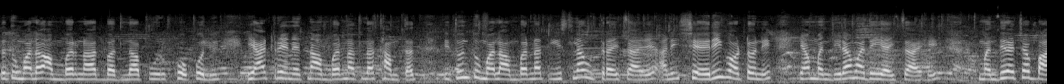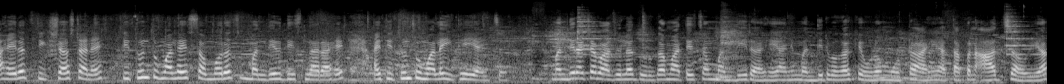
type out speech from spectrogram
तर तुम्हाला अंबरनाथ बदलापूर खोपोली ह्या ट्रेन आहेत ना अंबरनाथला थांबतात. तिथून तुम्हाला अंबरनाथ ईस्टला उतरायचं आहे. आणि शेअरिंग ऑटो ऑटोने या मंदिरामध्ये यायचं आहे. मंदिराच्या बाहेरच रिक्षा स्टँड आहे. तिथून तुम्हाला हे समोरच मंदिर दिसणार आहे आणि तिथून तुम्हाला इथे यायचं आहे. मंदिराच्या बाजूला दुर्गा मातेचं मंदिर आहे आणि मंदिर बघा केवढं मोठं आहे. आता आपण आज जाऊया.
